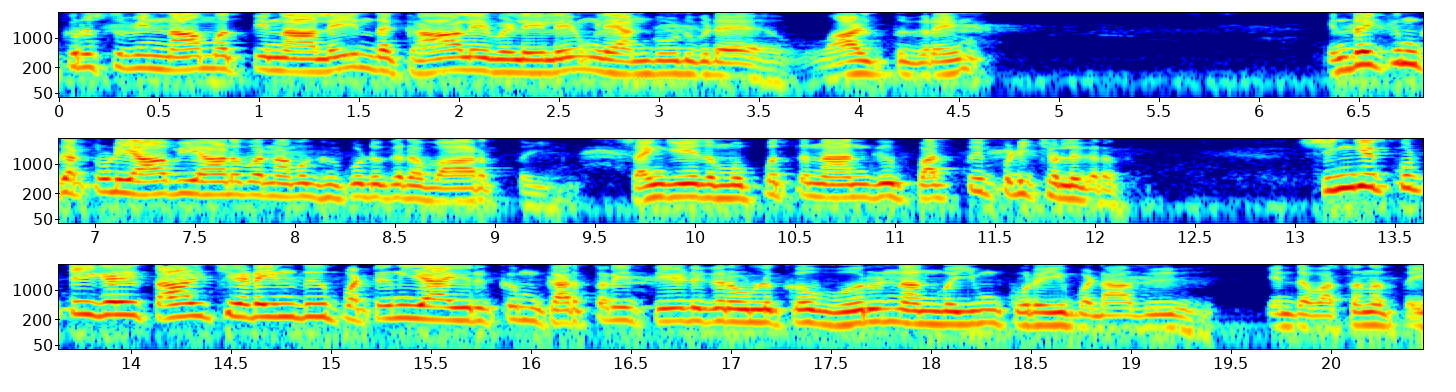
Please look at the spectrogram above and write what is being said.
கிறிஸ்துவின் நாமத்தினாலே இந்த காலை வேளையிலே உங்களை அன்போடு கூட வாழ்த்துகிறேன். இன்றைக்கும் கர்த்தருடைய ஆவியானவர் நமக்கு கொடுக்கிற வார்த்தை சங்கீதம் முப்பத்து நான்கு பத்து இப்படி சொல்லுகிறது. சிங்கக்குட்டிகள் தாழ்ச்சி அடைந்து பட்டினியாயிருக்கும் கர்த்தரை தேடுகிறவர்களுக்கு ஒரு நன்மையும் குறைபடாது என்ற வசனத்தை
